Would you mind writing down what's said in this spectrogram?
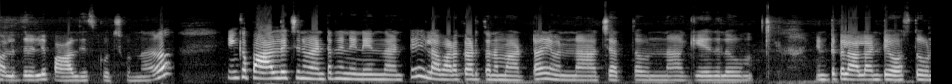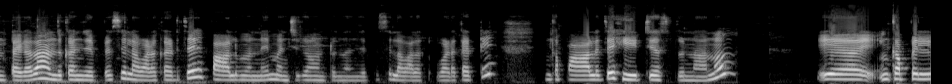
వాళ్ళిద్దరు వెళ్ళి పాలు తీసుకొచ్చుకున్నారు. ఇంకా పాలు తెచ్చిన వెంటనే నేను ఏంటంటే ఇలా వడకడతానమాట. ఏమన్నా చెత్త ఉన్న గేదెలు ఇంటికలు అలాంటివి వస్తూ ఉంటాయి కదా అందుకని చెప్పేసి ఇలా వడకడితే పాలు అనేవి మంచిగా ఉంటుందని చెప్పేసి ఇలా వడ వడకట్టి ఇంకా పాలు అయితే హీట్ చేస్తున్నాను. ఇంకా పిల్ల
